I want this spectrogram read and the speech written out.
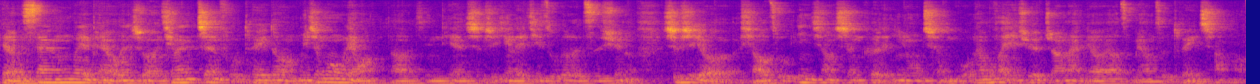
有三位朋友问说，请问政府推动民生公共物联网到今天是不是已经累积足够的资讯了？是不是有小组印象深刻的应用成果？那无法延续的专案要要怎么样子退场啊？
